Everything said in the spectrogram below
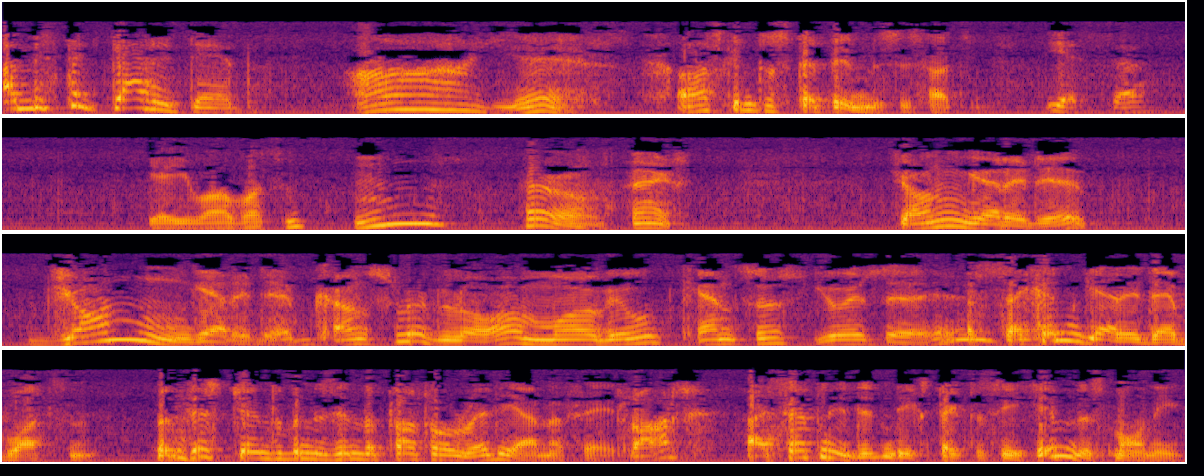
A Mr. Garrideb. Ah, yes. Ask him to step in, Mrs. Hudson. Yes, sir. Here you are, Watson. Hmm? Oh, thanks. John Garrideb. John Garrideb, Counsel at Law, Moorville, Kansas, USA. A second Garrideb Watson. But this gentleman is in the plot already, I'm afraid. Plot? I certainly didn't expect to see him this morning,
